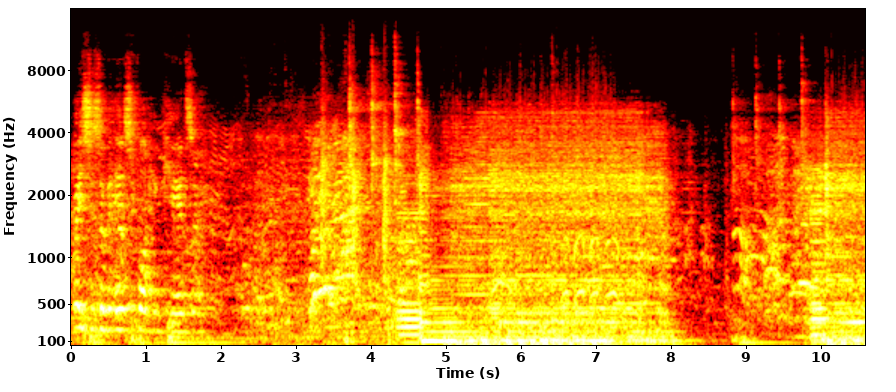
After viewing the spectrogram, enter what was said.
Racism is fucking cancer. Música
